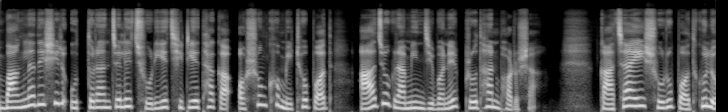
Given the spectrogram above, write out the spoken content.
বাংলাদেশের উত্তরাঞ্চলে ছড়িয়ে ছিটিয়ে থাকা অসংখ্য মিঠো পথ আজও গ্রামীণ জীবনের প্রধান ভরসা। কাঁচা এই সরু পথগুলো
